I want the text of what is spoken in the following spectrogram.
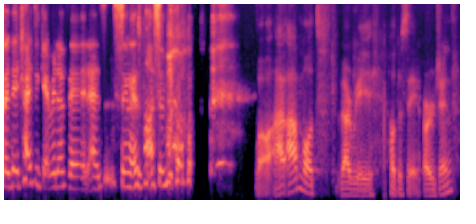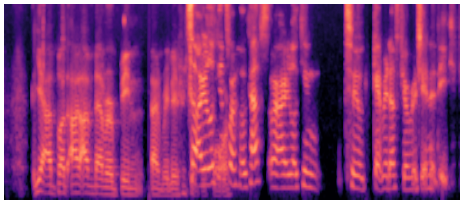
but they tried to get rid of it as soon as possible. Well, I, I'm not very how to say urgent. Yeah, but I, I've never been in a relationship. so, are you looking for hookups or are you looking to get rid of your virginity?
